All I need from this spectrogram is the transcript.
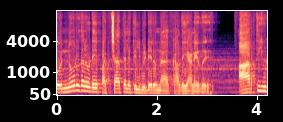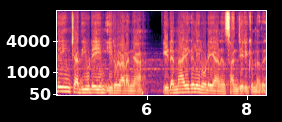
തൊണ്ണൂറുകളുടെ പശ്ചാത്തലത്തിൽ വിടരുന്ന കഥയാണിത്. ആർത്തിയുടെയും ചതിയുടെയും ഇരുളടഞ്ഞ ഇടനാഴികളിലൂടെയാണ് സഞ്ചരിക്കുന്നത്.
